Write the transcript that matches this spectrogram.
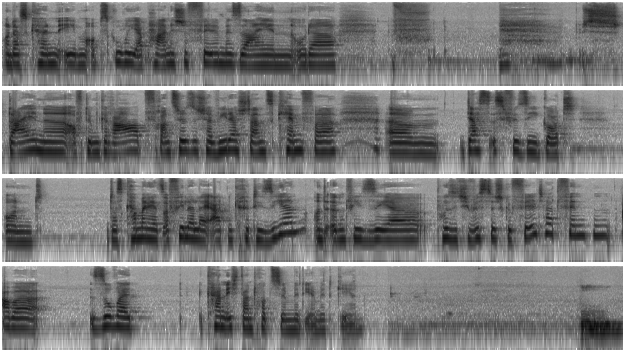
Und das können eben obskure japanische Filme sein oder Steine auf dem Grab französischer Widerstandskämpfer. Ähm, das ist für sie Gott. Und das kann man jetzt auf vielerlei Arten kritisieren und irgendwie sehr positivistisch gefiltert finden, aber soweit kann ich dann trotzdem mit ihr mitgehen. Hm.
